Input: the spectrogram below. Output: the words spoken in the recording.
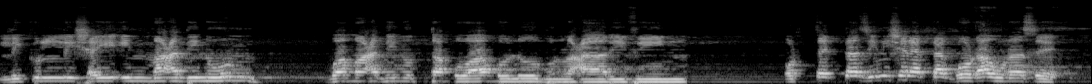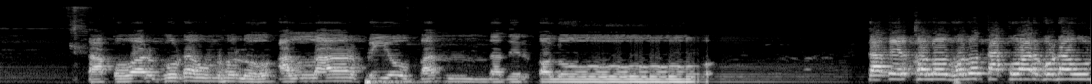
লিকুল্লি শাইইন মাদিনুন ওয়া মাদিনুত তাকওয়া কুলুবুল আরিফিন। প্রত্যেকটা জিনিসের একটা গোডাউন আছে। তাকওয়ার গোডাউন হলো আল্লাহর প্রিয় বান্দাদের কলব। তাদের কলব হলো তাকওয়ার গোডাউন।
